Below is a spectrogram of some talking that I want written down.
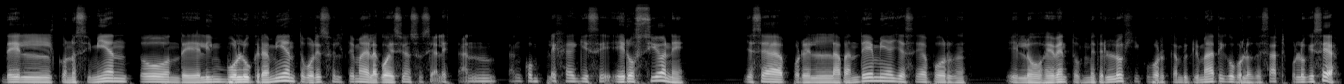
del conocimiento, del involucramiento. Por eso el tema de la cohesión social es tan, tan compleja que se erosione, ya sea por el- la pandemia, ya sea por eh, los eventos meteorológicos, por el cambio climático, por los desastres, por lo que sea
